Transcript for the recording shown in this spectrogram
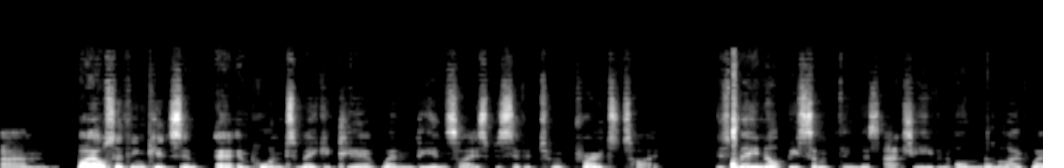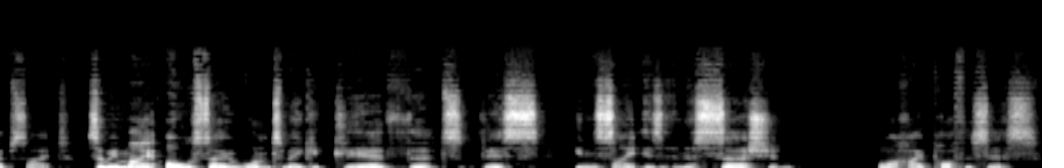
Um, but I also think it's uh, important to make it clear when the insight is specific to a prototype. This may not be something that's actually even on the live website. So we might also want to make it clear that this insight is an assertion or a hypothesis.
